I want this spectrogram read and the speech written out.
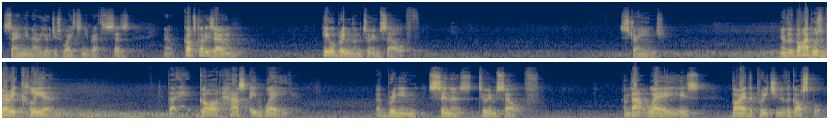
saying, You know, you're just wasting your breath. He says, You know, God's got his own, He'll bring them to Himself. Strange. You know, the Bible's very clear that God has a way of bringing sinners to himself. And that way is by the preaching of the gospel.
